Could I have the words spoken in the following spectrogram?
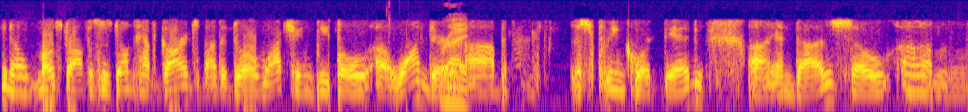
you know, most offices don't have guards by the door watching people uh, wander. Right. Uh, but the Supreme Court did uh, and does. So, um,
